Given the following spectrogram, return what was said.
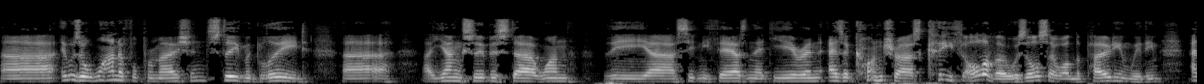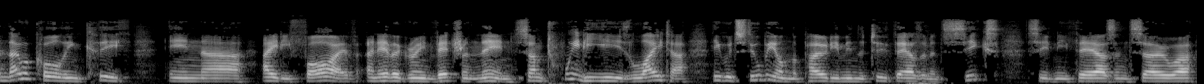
Uh, it was a wonderful promotion. Steve McGlede, uh, a young superstar, won the uh, Sydney Thousand that year. And as a contrast, Keith Oliver was also on the podium with him, and they were calling Keith in uh, 85, an evergreen veteran then, some 20 years later, he would still be on the podium in the 2006 Sydney 1000. So, uh,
